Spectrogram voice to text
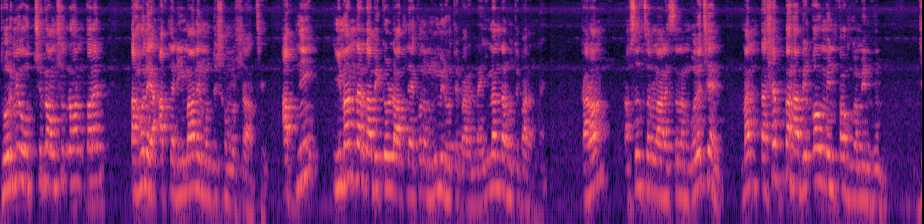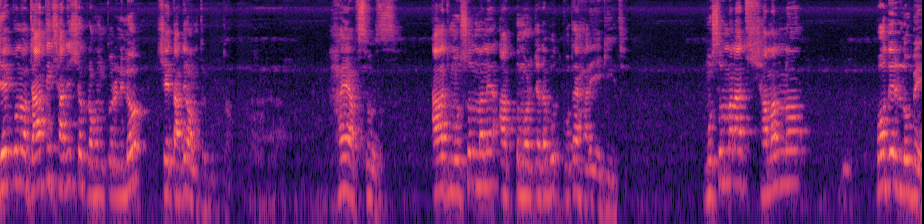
ধর্মীয় উৎসবে অংশগ্রহণ করেন, তাহলে আপনার ইমানের মধ্যে সমস্যা আছে। আপনি ইমানদার দাবি করলে আপনি এখনও মুমিন হতে পারেন না ইমানদার হতে পারেন না কারণ রাসূল সাল্লাল্লাহু আলাইহি সাল্লাম বলেছেন, মান তাশাব্বাহা বিকৌমিন ফাহুয়া মিনহুম। যে কোনো জাতির সাদৃশ্য গ্রহণ করে নিল সে তাদের অন্তর্ভুক্ত। হায় আফসোস। আজ মুসলমানের আত্মমর্যাদাবোধ কোথায় হারিয়ে গিয়েছে? মুসলমান আজ সামান্য পদের লোভে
